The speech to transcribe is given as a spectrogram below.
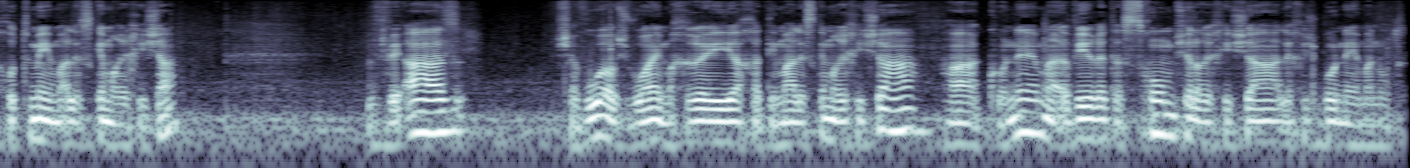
חותמים על הסכם הרכישה ואז שבוע או שבועיים אחרי החתימה על הסכם הרכישה, הקונה מעביר את הסכום של הרכישה לחשבון נאמנות.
